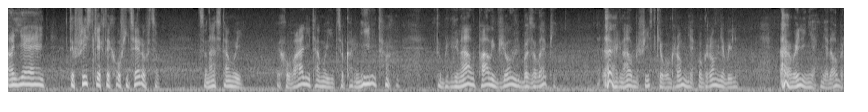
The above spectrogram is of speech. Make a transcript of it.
A jej, tych wszystkich tych oficerów, co, co nas tam i chowali tam i co karmili, to, to by gnał, pały wziął i bez lepiej. Gnał by wszystkie ogromnie, ogromnie byli. Byli nie, niedobre.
